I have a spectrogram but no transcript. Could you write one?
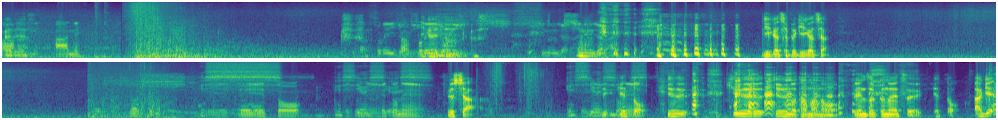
解です。あーねそれ以上にそ意外と難れ以上にしい。死ぬんじゃない？死ぬんじゃない？ギガチャ、武器ガチャ。よしよしえーっとよしよしえっとねよっしゃ。よしよゲット。九九九の玉の連続のやつゲット。あ、ゲ、あ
